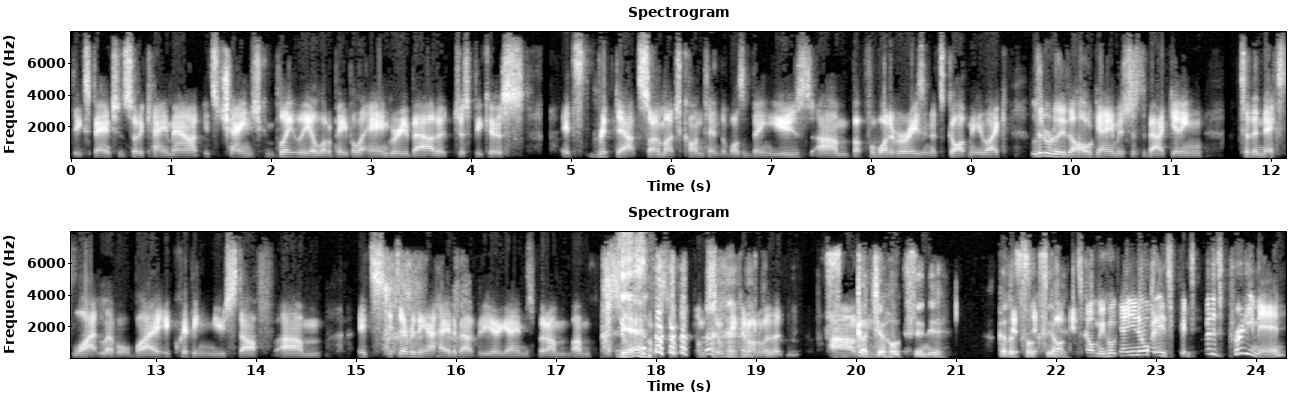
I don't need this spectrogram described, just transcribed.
the expansion sort of came out. It's changed completely. A lot of people are angry about it just because it's ripped out so much content that wasn't being used. Um, but for whatever reason, it's got me. Like literally, the whole game is just about getting to the next light level by equipping new stuff. Um, it's it's everything I hate about video games, but I'm I'm still, Yeah. I'm, still, I'm still kicking on with it. Um, got your hooks in you. Got its, hooks it's in got, you. it's got me hooked. And you know what? It's, it's but it's pretty, man.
